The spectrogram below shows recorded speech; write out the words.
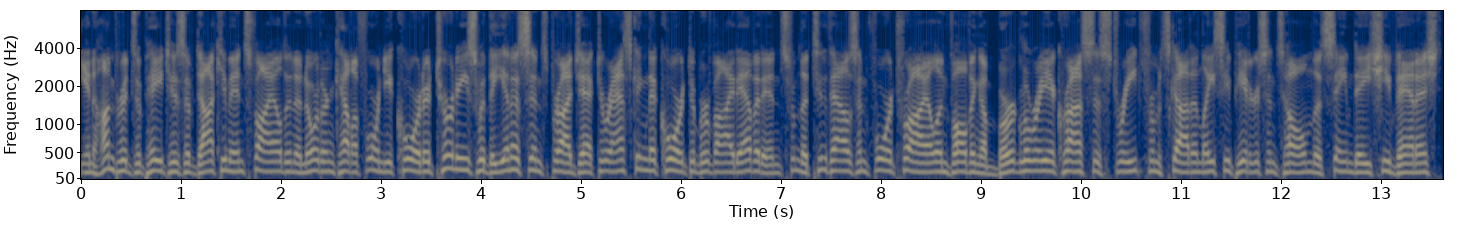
In hundreds of pages of documents filed in a Northern California court, attorneys with the Innocence Project are asking the court to provide evidence from the 2004 trial involving a burglary across the street from Scott and Laci Peterson's home the same day she vanished.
